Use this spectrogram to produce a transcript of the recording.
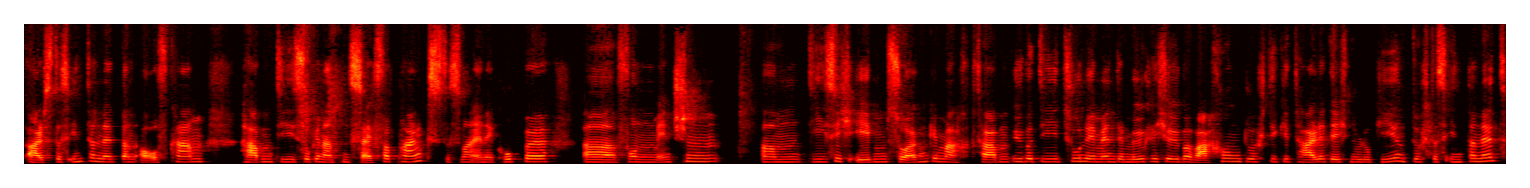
Als das Internet dann aufkam, haben die sogenannten Cypherpunks, das war eine Gruppe äh, von Menschen, ähm, die sich eben Sorgen gemacht haben über die zunehmende mögliche Überwachung durch digitale Technologie und durch das Internet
